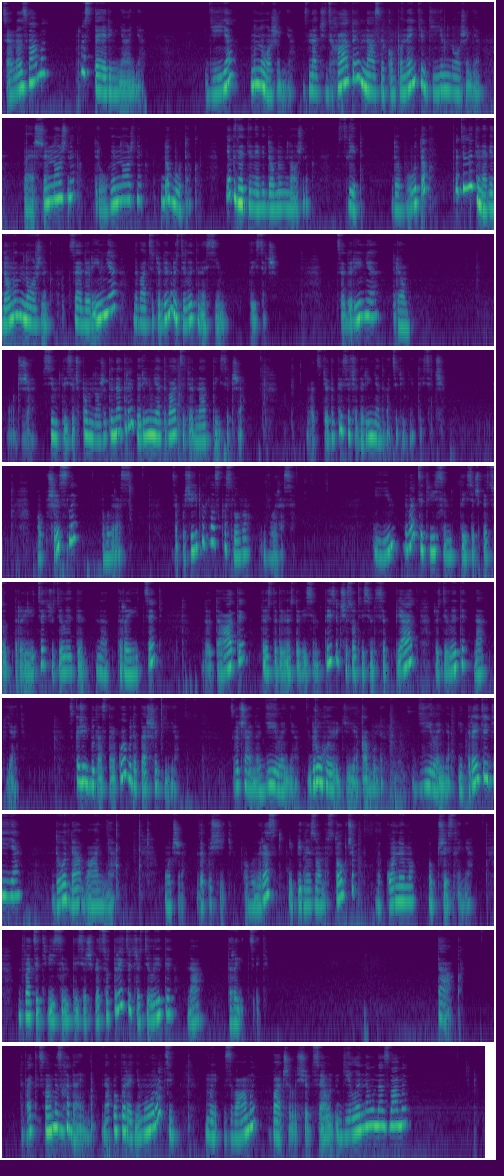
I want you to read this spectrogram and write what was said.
Це у нас з вами просте рівняння. Дія множення. Значить, згадуємо назви компонентів дії множення. Перший множник, другий множник, добуток. Як знайти невідомий множник? Слід добуток поділити на відомий множник. Це дорівнює 21 розділити на 7 тисяч. Це дорівнює 3. Отже, 7 тисяч помножити на 3 дорівнює 21 тисяча. 21 тисяча дорівнює 21 тисячі. Обчисли вираз. Запишіть, будь ласка, слово вираз. І 28 530 розділити на 30, додати 398 685 розділити на 5. Скажіть, будь ласка, якою буде перша дія? Звичайно, ділення. Другою дія, яка буде? Ділення. І третя дія додавання. Отже, запишіть вираз і під низом стовпчик виконуємо обчислення. 28 530 розділити на 30. Так, давайте з вами згадаємо. На попередньому уроці ми з вами бачили, що це ділене у нас з вами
